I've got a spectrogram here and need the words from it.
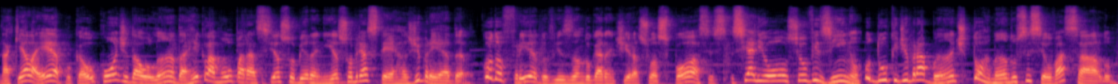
Naquela época, o conde da Holanda reclamou para si a soberania sobre as terras de Breda. Godofredo, visando garantir as suas posses, se aliou ao seu vizinho, o duque de Brabante, tornando-se seu vassalo.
